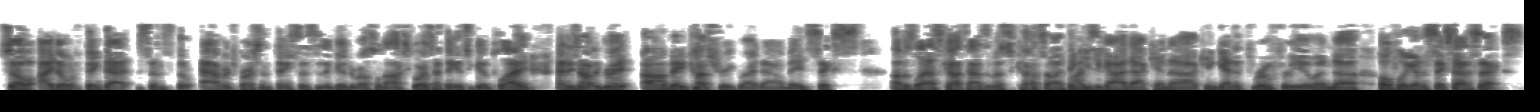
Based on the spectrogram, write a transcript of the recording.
So I don't think that since the average person thinks this is a good Russell Knox course, I think it's a good play. And he's on a great uh, made cut streak right now. Made six of his last cuts, hasn't missed a cut. So I think he's a guy that can uh, can get it through for you and uh, hopefully get a six out of six.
